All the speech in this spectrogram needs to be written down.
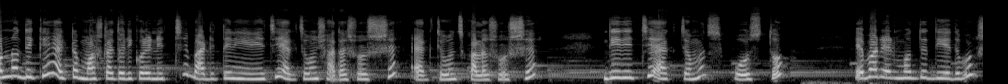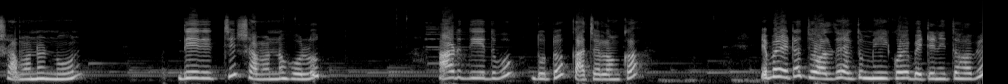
অন্যদিকে একটা মশলা তৈরি করে নিচ্ছি। বাড়িতে নিয়ে নিয়েছি এক চামচ সাদা সর্ষে, এক চামচ কালো সর্ষে। দিয়ে দিচ্ছি এক চামচ পোস্ত। এবার এর মধ্যে দিয়ে দেবো সামান্য নুন। দিয়ে দিচ্ছি সামান্য হলুদ। আর দিয়ে দেবো দুটো কাঁচা লঙ্কা। এবার এটা জল দিয়ে একদম মিহি করে বেটে নিতে হবে।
